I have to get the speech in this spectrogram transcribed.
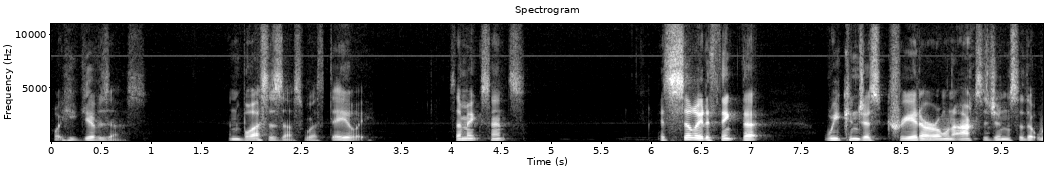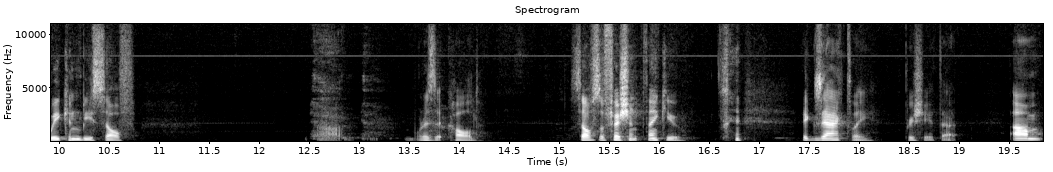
what He gives us and blesses us with daily. Does that make sense? It's silly to think that we can just create our own oxygen so that we can be self, uh, what is it called? Self sufficient. Thank you. exactly. Appreciate that. Um,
